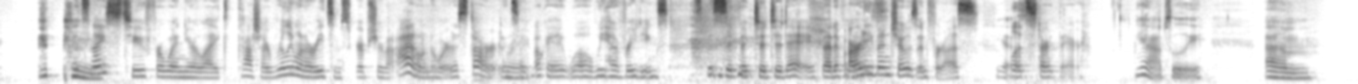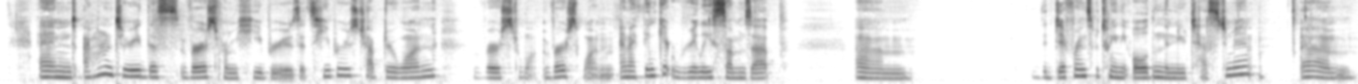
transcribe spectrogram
it's nice too for when you're like, gosh, I really want to read some scripture, but I don't know where to start. And right. it's like, okay, well, we have readings specific to today that have yes. already been chosen for us. Yes. Let's start there. Yeah, absolutely. Um, and I wanted to read this verse from Hebrews. It's Hebrews chapter 1, verse 1, verse 1. And I think it really sums up um, the difference between the Old and the New Testament. Um,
